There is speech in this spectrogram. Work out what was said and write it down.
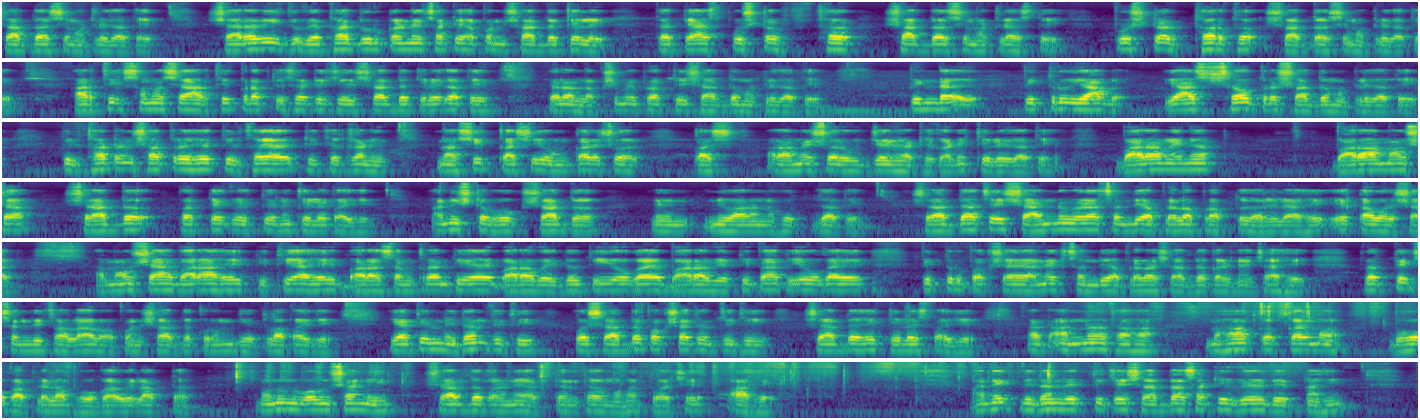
श्राद्ध असे म्हटले जाते. शारीरिक व्यथा दूर करण्यासाठी आपण श्राद्ध केले तर त्यास पृष्ठस्थ श्राद्ध असे म्हटले असते. पृष्ठथर्थ श्राद्ध असे म्हटले जाते. आर्थिक समस्या आर्थिक प्राप्तीसाठी जे श्राद्ध केले जाते त्याला लक्ष्मीप्राप्ती श्राद्ध म्हटले जाते. पिंड पितृयाग यास श्रौत्र श्राद्ध म्हटले जाते. तीर्थाटन शास्त्र हे तीर्थ या ठिकाणी नाशिक काशी ओंकारेश्वर काश रामेश्वर उज्जैन या ठिकाणी केले जाते. बारा महिन्यात बारा अमावशा श्राद्ध प्रत्येक व्यक्तीने केले पाहिजे. अनिष्ट भोग श्राद्ध नि निवारण होत जाते. श्राद्धाचे शहाण्णव वेळा संधी आपल्याला प्राप्त झालेल्या आहे एका वर्षात. अमावस्या बारा आहे तिथी आहे बारा संक्रांती आहे बारा वैद्युती योग आहे बारा व्यतिपात योग आहे पितृपक्ष आहे अनेक संधी आपल्याला श्राद्ध करण्याच्या आहे. प्रत्येक संधीचा लाभ आपण श्राद्ध करून घेतला पाहिजे. यातील निधन तिथी व श्राद्ध पक्षातील तिथी श्राद्ध हे केलेच पाहिजे. अन्यथा महाकर्म भोग आपल्याला भोगावे लागतात. म्हणून वंशांनी श्राद्ध करणे अत्यंत महत्त्वाचे आहे. अनेक निधन व्यक्तीचे श्राद्धासाठी वेळ देत नाही.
